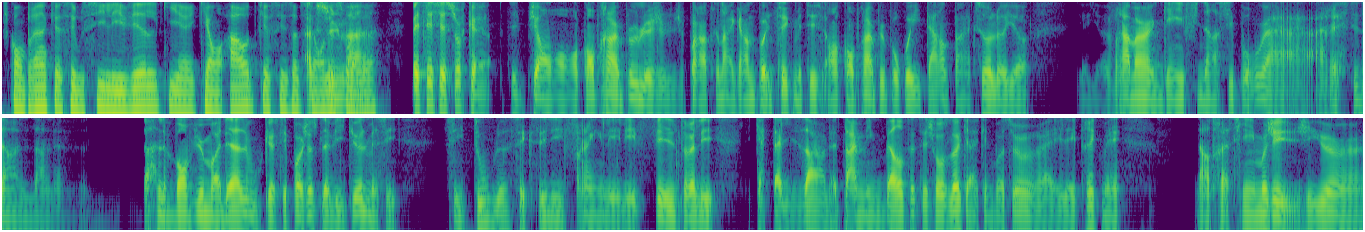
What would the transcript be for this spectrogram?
Je comprends que c'est aussi les villes qui, euh, ont hâte que ces options-là soient là. Mais tu sais, c'est sûr que, puis on, comprend un peu, je ne vais pas rentrer dans la grande politique, mais on comprend un peu pourquoi ils tardent tant que ça. Il, y a, vraiment un gain financier pour eux à, rester dans, le, bon vieux modèle où que c'est pas juste le véhicule, mais c'est tout. C'est que c'est les freins, les filtres, les, catalyseur, le timing belt, toutes ces choses-là qu'avec une voiture euh, électrique, mais l'entretien. Moi, j'ai eu un,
